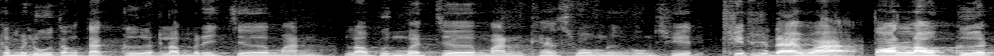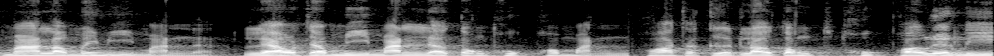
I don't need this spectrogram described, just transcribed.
ก็ไม่รู้ตั้งแต่เกิดเราไม่ได้เจอมัน เราเพิ่งมาเจอมันแค่ช่วงหนึ่งของชีวิต คิดให้ได้ว่าตอนเราเกิดมาเราไม่มีมันอะแล้วจะมีมันแล้วต้องทุกข์เพราะมันเพราะถ้าเกิดเราต้องทุกข์เพราะเรื่องนี้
